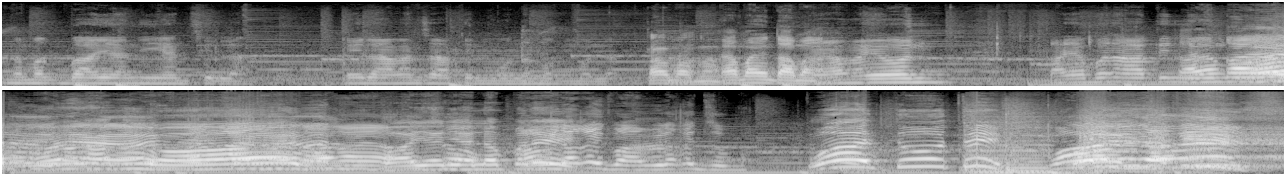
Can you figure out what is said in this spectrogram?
na magbayanihan sila, kailangan sa atin muna magmula. Tama yun, tama. Kaya ngayon, kaya ba natin Kaya yun? kaya. Kaya yun. Kaya niya lang pala eh. One, two, three! One Lakid!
